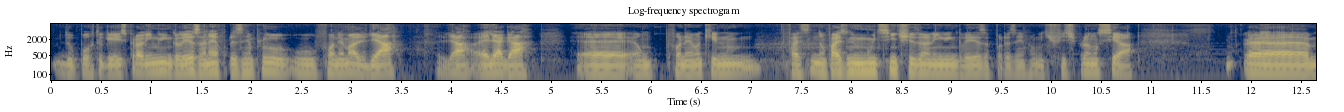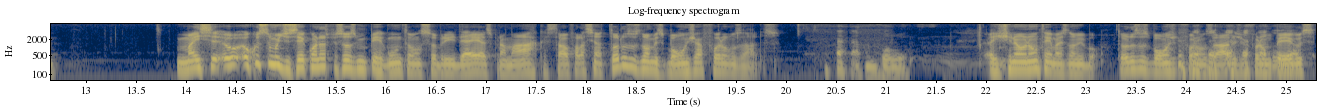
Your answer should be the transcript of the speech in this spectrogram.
do português para a língua inglesa, né? Por exemplo, o fonema LH, é, é um fonema que não, faz, não faz muito sentido na língua inglesa, por exemplo, é muito difícil de pronunciar. É, mas eu, eu, costumo dizer, quando as pessoas me perguntam sobre ideias para marcas tal, eu falo assim, ó, todos os nomes bons já foram usados. Boa. A gente não, não tem mais nome bom. Todos os bons já foram usados, já foram pegos.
